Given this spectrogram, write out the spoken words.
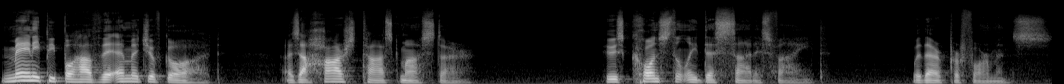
Many people have the image of God as a harsh taskmaster who's constantly dissatisfied with our performance.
